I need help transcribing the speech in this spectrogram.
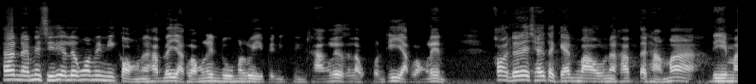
ถ้าท่านใดไม่ซีเรียสเรื่องว่าไม่มีกล่องนะครับ และอยากลองเล่นดูมาลุยเป็นอีกหนึ่งทางเลือกสำหรับคนที่อยากลองเล่นเขาอาจจะได้ใช้แต่แก๊สเบานะครับ แต่ถามว่าดีไหม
